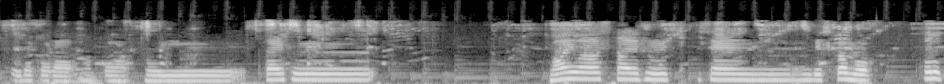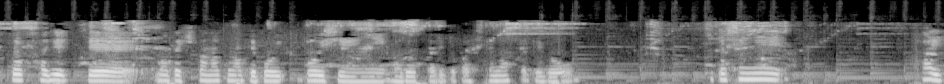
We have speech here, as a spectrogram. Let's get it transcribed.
そう、だから、なんか、そういう、スタエフ、前はスタエフ聞き専で、しかも、コロッとかじって、また聞かなくなってボイ、 Voicy に戻ったりとかしてましたけど、今年に入っ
